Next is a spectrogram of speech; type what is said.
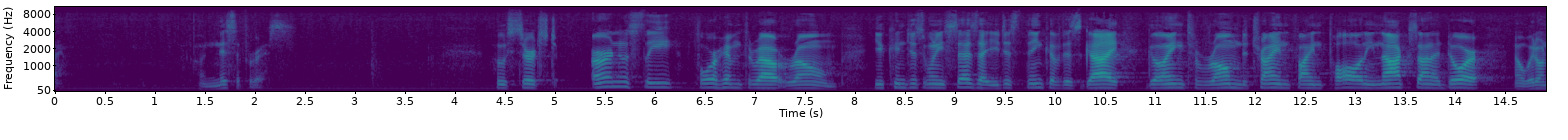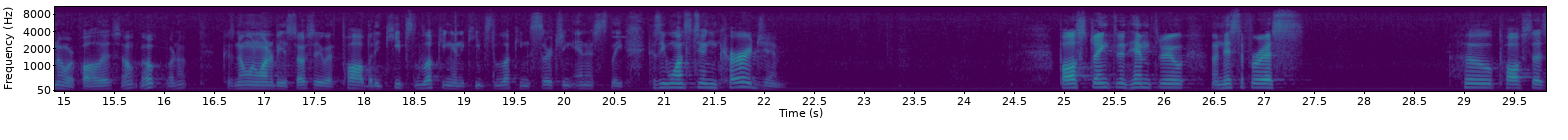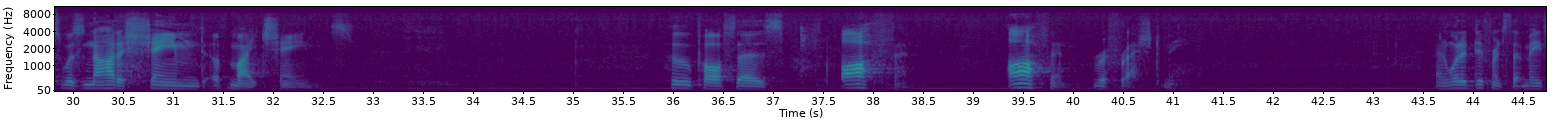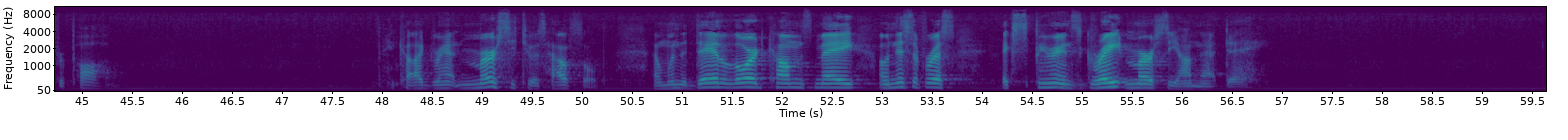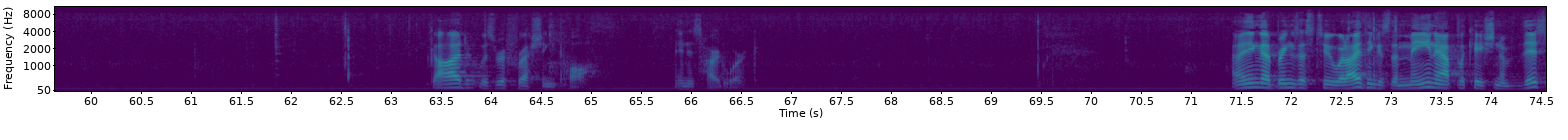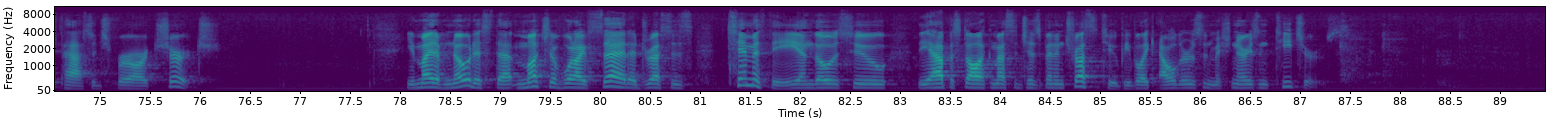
Onesiphorus, who searched earnestly for him throughout Rome. You can just, when he says that, you just think of this guy going to Rome to try and find Paul, and he knocks on a door. No, we don't know where Paul is. No, nope, we're not. Because no one wanted to be associated with Paul, but he keeps looking and he keeps looking, searching earnestly, because he wants to encourage him. Paul strengthened him through Onesiphorus, who, Paul says, was not ashamed of my chains. Who, Paul says, often, often refreshed me. And what a difference that made for Paul. May God grant mercy to his household. And when the day of the Lord comes, may Onesiphorus experience great mercy on that day. God was refreshing Paul in his hard work. And I think that brings us to what I think is the main application of this passage for our church. You might have noticed that much of what I've said addresses Timothy and those who the apostolic message has been entrusted to people like elders and missionaries and teachers.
